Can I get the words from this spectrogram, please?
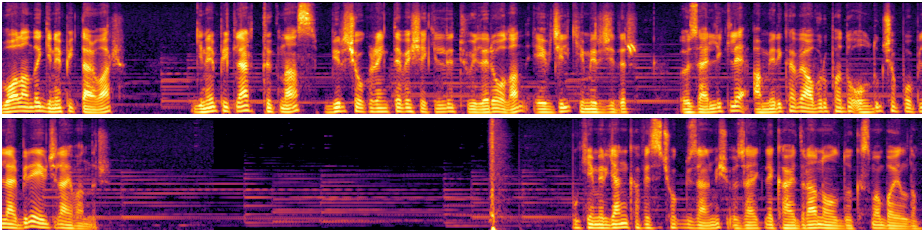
Bu alanda ginepikler var. Ginepikler tıknaz, birçok renkte ve şekilde tüyleri olan evcil kemircidir. Özellikle Amerika ve Avrupa'da oldukça popüler bir evcil hayvandır. Bu kemirgen kafesi çok güzelmiş. Özellikle kaydıran olduğu kısma bayıldım.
